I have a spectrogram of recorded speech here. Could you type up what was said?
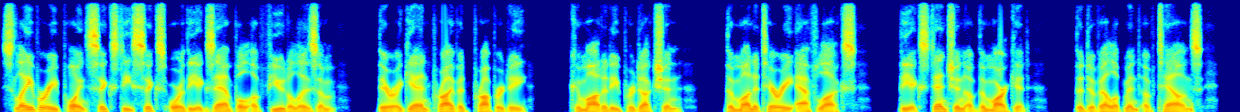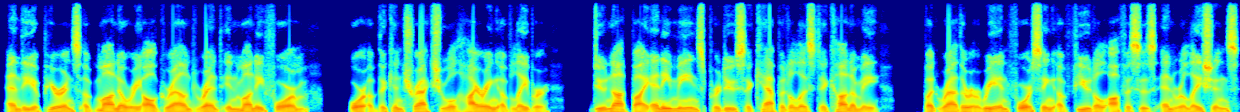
slavery. Point 66 or the example of feudalism, there again private property, commodity production, the monetary afflux, the extension of the market, the development of towns, and the appearance of monoreal ground rent in money form, or of the contractual hiring of labor, do not by any means produce a capitalist economy, but rather a reinforcing of feudal offices and relations,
